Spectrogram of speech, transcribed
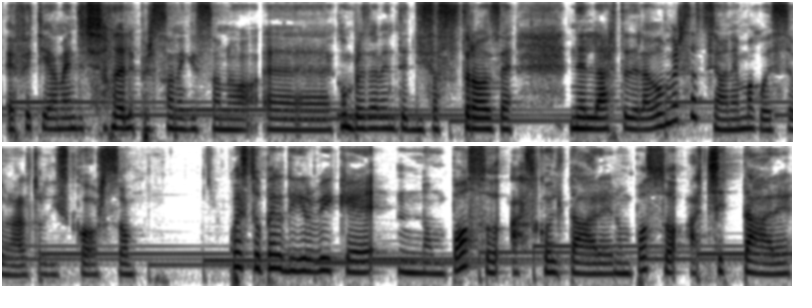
effettivamente ci sono delle persone che sono eh, completamente disastrose nell'arte della conversazione, ma questo è un altro discorso. Questo per dirvi che non posso ascoltare, non posso accettare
